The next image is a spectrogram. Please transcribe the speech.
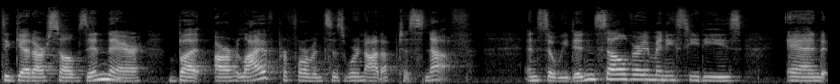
to get ourselves in there, but our live performances were not up to snuff. And so we didn't sell very many CDs and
